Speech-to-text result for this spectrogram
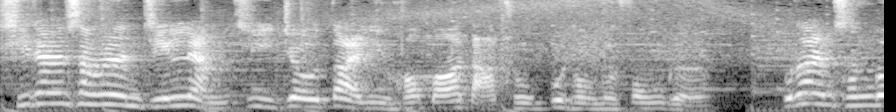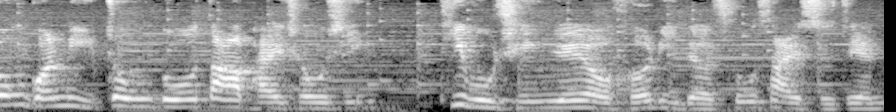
齐丹上任仅两季就带领皇马打出不同的风格，不但成功管理众多大牌球星，替补群也有合理的出赛时间，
